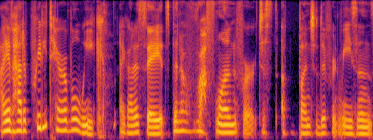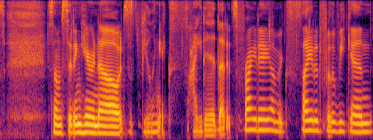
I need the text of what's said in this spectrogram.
I have had a pretty terrible week. I gotta say, it's been a rough one for just a bunch of different reasons. So I'm sitting here now just feeling excited that it's Friday. I'm excited for the weekend.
